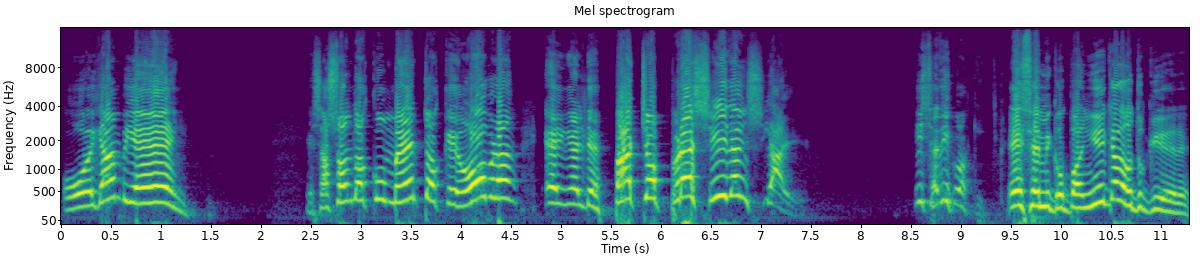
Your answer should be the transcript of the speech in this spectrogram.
Oigan bien, esos son documentos que obran en el despacho presidencial. Y se dijo aquí. Esa es mi compañía, ¿qué es lo que tú quieres?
